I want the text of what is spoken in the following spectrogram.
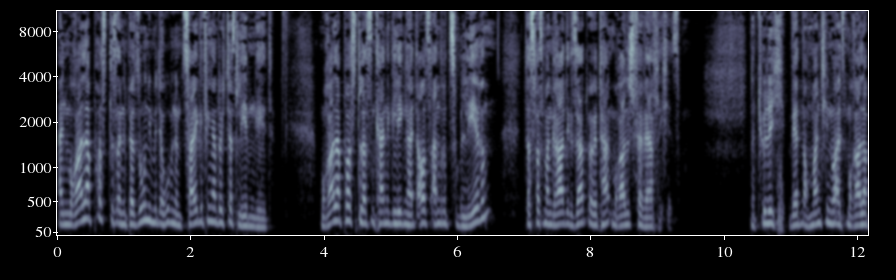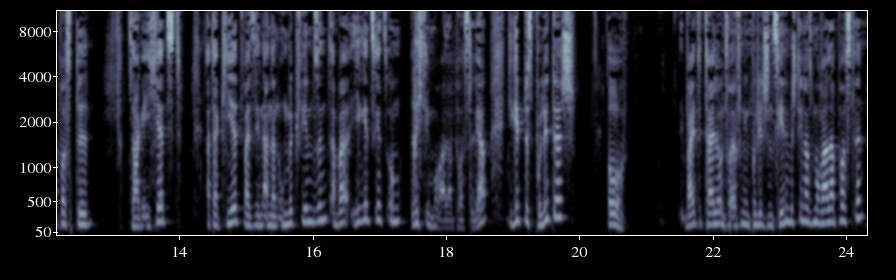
ein Moralapostel ist eine Person, die mit erhobenem Zeigefinger durch das Leben geht. Moralapostel lassen keine Gelegenheit aus, andere zu belehren. Das, was man gerade gesagt oder getan moralisch verwerflich ist. Natürlich werden auch manche nur als Moralapostel, sage ich jetzt, attackiert, weil sie den anderen unbequem sind. Aber hier geht's jetzt um richtige Moralapostel, ja? Die gibt es politisch. Oh, weite Teile unserer öffentlichen politischen Szene bestehen aus Moralaposteln.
